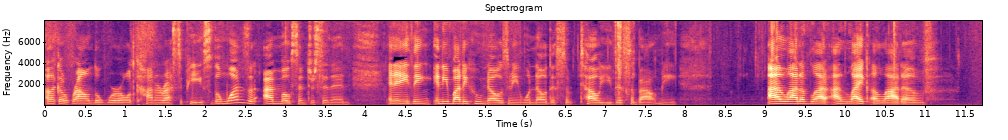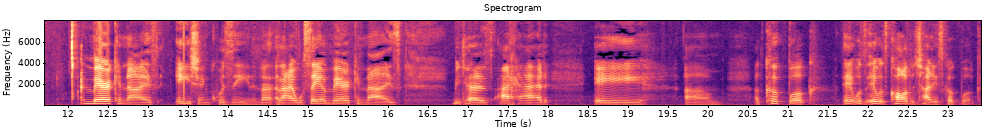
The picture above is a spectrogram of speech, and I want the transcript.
like around the world kind of recipes. So the ones that I'm most interested in, and anything anybody who knows me will know this, tell you this about me. I a lot of lot I like a lot of Americanized Asian cuisine, and I, and I will say Americanized because I had a um, a cookbook. It was it was called the Chinese cookbook,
